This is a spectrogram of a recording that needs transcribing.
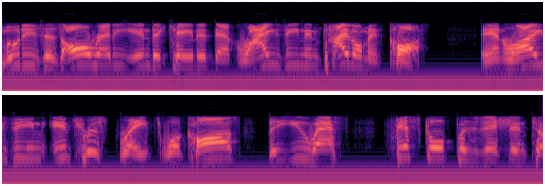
Moody's has already indicated that rising entitlement costs and rising interest rates will cause the U.S. fiscal position to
